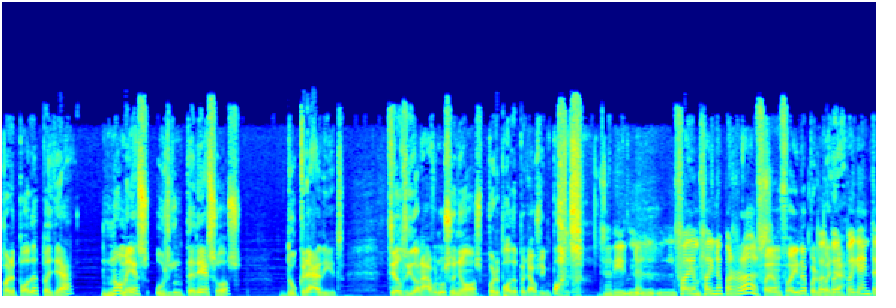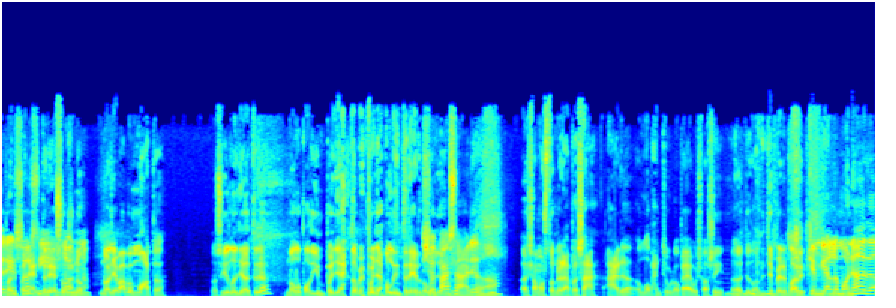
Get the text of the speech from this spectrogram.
per poder pagar només els interessos dels crèdits que els hi donaven els senyors per poder pagar els imposts. És a dir, feien feina per res. Feien feina per, Per- per pagar. pagar interessos Per pagar interessos no- i no, no. no, llevaven mota. O sigui, la lletra no la podien pagar, també pagaven l'interès de la Això lletra. passa ara, eh? Això mos tornarà a passar. Ara, el banc europeu, això sí, eh, que dona aquest beneplàcit. Canviant la moneda,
